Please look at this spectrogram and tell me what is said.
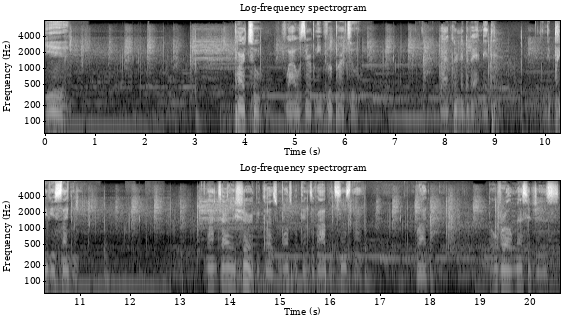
Yeah. Part two. Why was there a need for part two? Why couldn't it have ended in the previous segment? Not entirely sure because multiple things have happened since then. But the overall message is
